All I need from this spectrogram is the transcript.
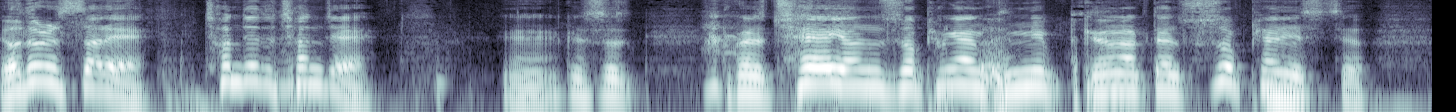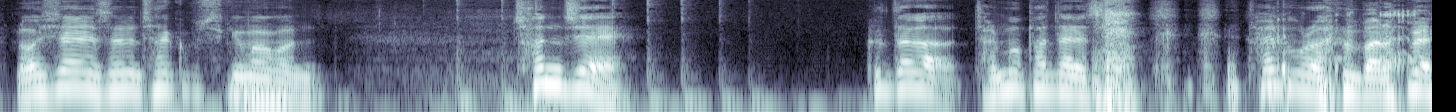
8살에, 천재도 천재. 예, 그래서 북한에서 최연소 평양 국립교향악단 수석 피아니스트, 러시아에서는 차이코프스키 음악원 천재. 그러다가 잘못 판단해서 탈북을 하는 바람에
